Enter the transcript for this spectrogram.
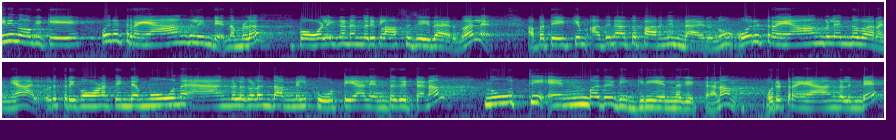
ഇനി നോക്കിക്കേ ഒരു ട്രയാങ്കിളിന്റെ നമ്മൾ പോളിഗൺ എന്നൊരു ക്ലാസ് ചെയ്തായിരുന്നു അല്ലേ? അപ്പത്തേക്കും അതിനകത്ത് പറഞ്ഞിട്ടുണ്ടായിരുന്നു ഒരു ട്രയാങ്കിൾ എന്ന് പറഞ്ഞാൽ ഒരു ത്രികോണത്തിന്റെ മൂന്ന് ആംഗിളുകളും തമ്മിൽ കൂട്ടിയാൽ എന്ത് കിട്ടണം? നൂറ്റി എൺപത് ഡിഗ്രി എന്ന് കിട്ടണം. ഒരു ട്രയാങ്കിളിന്റെ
